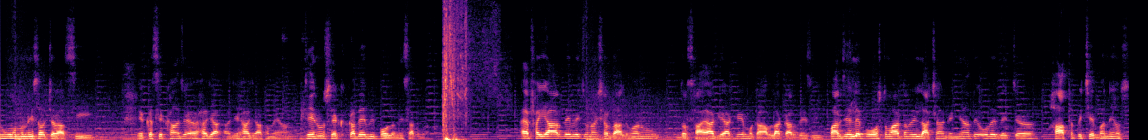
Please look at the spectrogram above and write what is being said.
ਜੂਨ 1984 ਇੱਕ ਸਿੱਖਾਂ 'ਚ ਇਹੋ ਜਿਹਾ ਅਜਿਹਾ ਜ਼ਖਮ ਆ, ਜਿਹਨੂੰ ਸਿੱਖ ਕਦੇ ਵੀ ਭੁੱਲ ਨਹੀਂ ਸਕਦਾ। ਐਫ ਆਈ ਆਰ ਦੇ ਵਿੱਚ ਉਹਨਾਂ ਸ਼ਰਧਾਲੂਆਂ ਨੂੰ ਦਰਸਾਇਆ ਗਿਆ ਕਿ ਮੁਕਾਬਲਾ ਕਰਦੇ ਸੀ, ਪਰ ਜਿਸਲੇ ਪੋਸਟਮਾਰਟਮ ਲਈ ਲਾਸ਼ਾਂ ਗਈਆਂ ਤੇ ਉਹਦੇ ਵਿੱਚ ਹੱਥ ਪਿੱਛੇ ਬੰਨੇ ਹੋ ਸੀ।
